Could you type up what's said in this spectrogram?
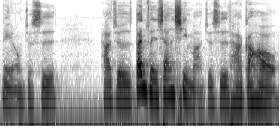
内容，就是他就是单纯相信嘛，就是他刚好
